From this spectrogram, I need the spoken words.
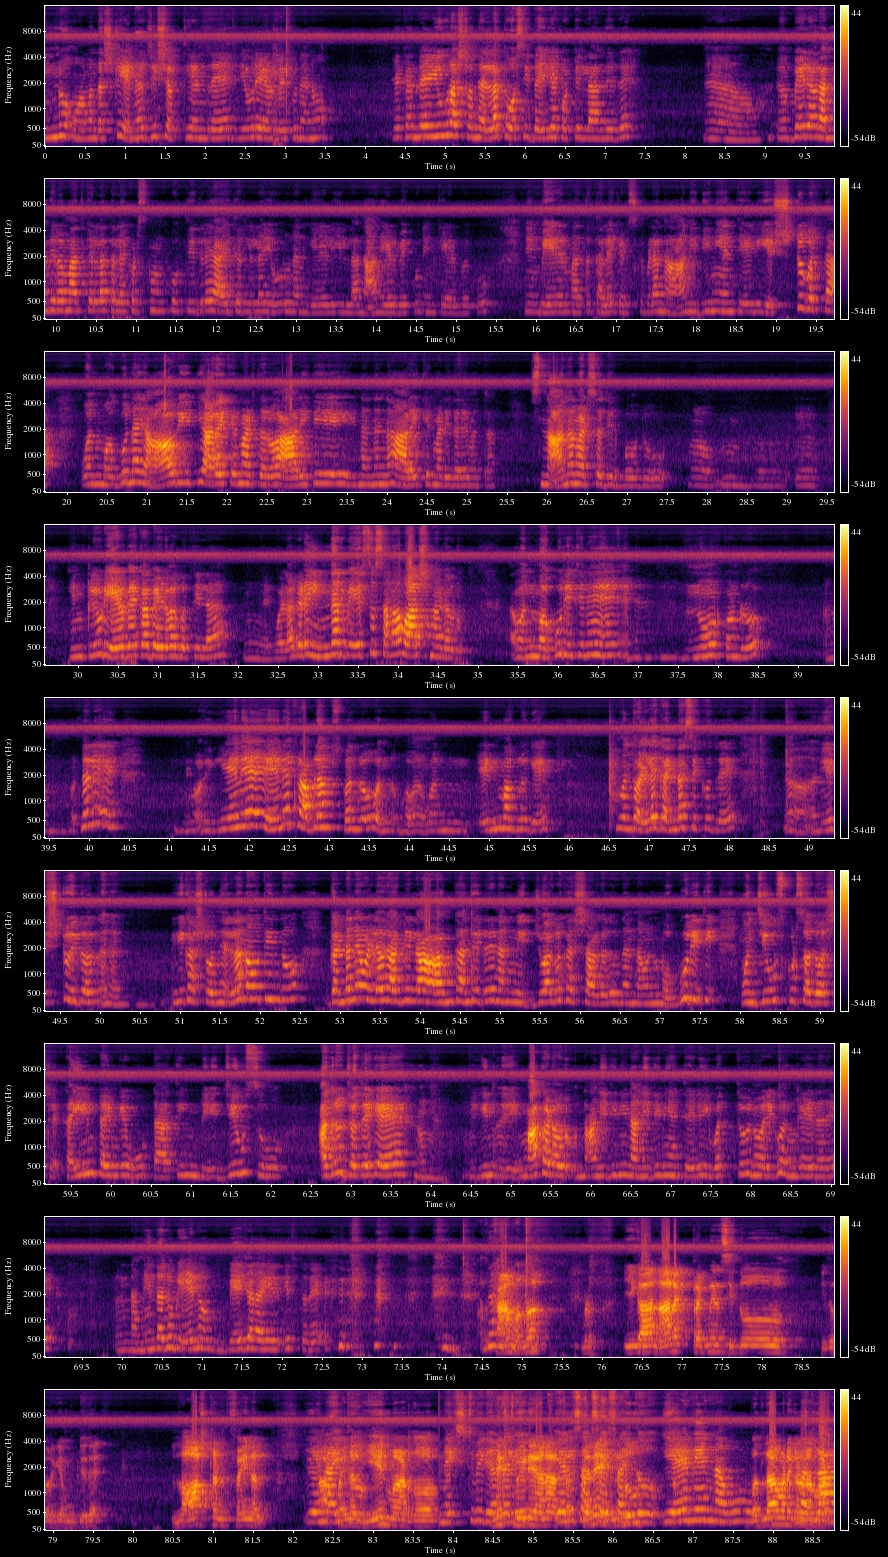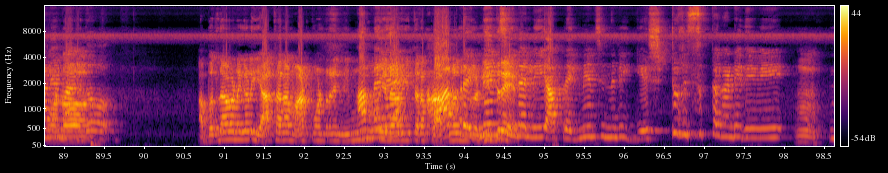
ಇನ್ನೂ ಒಂದಷ್ಟು ಎನರ್ಜಿ ಶಕ್ತಿ ಅಂದರೆ ಇವರೇ ಹೇಳಬೇಕು ನಾನು. ಯಾಕಂದರೆ ಇವರು ಅಷ್ಟೊಂದೆಲ್ಲ ತೋರಿಸಿ ಧೈರ್ಯ ಕೊಟ್ಟಿಲ್ಲ ಅಂದಿದ್ರೆ ಬೇರೆಯವ್ರು ಅಂದಿರೋ ಮಾತಕ್ಕೆಲ್ಲ ತಲೆ ಕೊಡಿಸ್ಕೊಂಡು ಕೂತಿದ್ರೆ ಆಯ್ತಿರಲಿಲ್ಲ. ಇವರು ನನಗೆ ಹೇಳಿ, ಇಲ್ಲ, ನಾನು ಹೇಳಬೇಕು, ನೀನು ಕೇಳಬೇಕು. ನೀನು ಬೇರೆಯವ್ರ ಮಾತು ತಲೆ ಕೆಡಿಸ್ಕೊಬೇಡ, ನಾನು ಇದ್ದೀನಿ ಅಂತೇಳಿ ಎಷ್ಟು ಗೊತ್ತಾ? ಒಂದು ಮಗುನ ಯಾವ ರೀತಿ ಆರೈಕೆ ಮಾಡ್ತಾರೋ ಆ ರೀತಿ ನನ್ನನ್ನು ಆರೈಕೆ ಮಾಡಿದ್ದಾರೆ ಮಾತ್ರ. ಸ್ನಾನ ಮಾಡಿಸೋದಿರ್ಬೋದು ಇನ್ಕ್ಲೂಡ್ ಹೇಳ್ಬೇಕಾ ಬೇಡವಾ ಗೊತ್ತಿಲ್ಲ? ಒಳಗಡೆ ಇನ್ನರ್ ವೇರ್ಸು ಸಹ ವಾಶ್ ಮಾಡೋರು. ಒಂದು ಮಗು ರೀತಿಯೇ ನೋಡಿಕೊಂಡ್ರು. ಒಟ್ಟಿನಲ್ಲಿ ಏನೇ ಏನೇ ಪ್ರಾಬ್ಲಮ್ಸ್ ಬಂದರು ಒಂದು ಒಂದು ಹೆಣ್ಮಗ್ಳಿಗೆ ಒಂದು ಒಳ್ಳೆ ಗಂಡ ಸಿಕ್ಕಿದ್ರೆ ಎಷ್ಟು ಇದು ಈಗ ಅಷ್ಟೊಂದೆಲ್ಲ ನೋವು ತಿಂದು ಗಂಡನೇ ಒಳ್ಳೆಯವ್ರಾಗಲಿಲ್ಲ ಅಂತ ಅಂದಿದ್ರೆ ನಂಗೆ ನಿಜವಾಗ್ಲೂ ಕಷ್ಟ ಆಗೋದು. ನನ್ನ ಒಂದು ಮಗು ರೀತಿ ಒಂದು ಜ್ಯೂಸ್ ಕುಡಿಸೋದು ಅಷ್ಟೇ. ಟೈಮ್ ಟೈಮ್ಗೆ ಊಟ, ತಿಂಡಿ, ಜ್ಯೂಸು. ಅದ್ರ ಜೊತೆಗೆ ಇನ್, ಮಾತಾಡೋರು, ನಾನಿದ್ದೀನಿ ನಾನಿದ್ದೀನಿ ಅಂತೇಳಿ ಇವತ್ತೂವರೆಗೂ ಹಂಗೆ ಇದ್ದಾರೆ ನನ್ನಿಂದನೂ ಏನು ಬೇಜಾರಾಗಿ ಇರ್ತದೆ ಬಿಡು. ಈಗ ನಾಲ್ಕು ಪ್ರೆಗ್ನೆನ್ಸಿದು ಇದುವರೆಗೆ ಮುಗಿದಿದೆ. ಲಾಸ್ಟ್ ಅಂಡ್ ಫೈನಲ್ ಫೈನಲ್ ಏನ್ ಮಾಡ್ದೋ? ನೆಕ್ಸ್ಟ್ ವಿಡಿಯೋ ನೆಕ್ಸ್ಟ್ ವಿಡಿಯೋನ ಎಲ್ಲೂ ಏನೇನ್ ನಾವು ಬದಲಾವಣೆಗಳನ್ನ ಬದಲಾವಣೆ ಮಾಡ್ಕೊಂಡು ಆ ಬದಲಾವಣೆಗಳು ಯಾವ ತರ ಮಾಡ್ಕೊಂಡ್ರೆ ನಿಮ್ಗೂ ಏನಾದ್ರು ಈ ತರ ಆ ಪ್ರೆಗ್ನೆನ್ಸಿನಲ್ಲಿ ಆ ಪ್ರೆಗ್ನೆನ್ಸಿನಲ್ಲಿ ಎಷ್ಟು ರಿಸ್ಕ್ ತಗೊಂಡಿದೀವಿ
